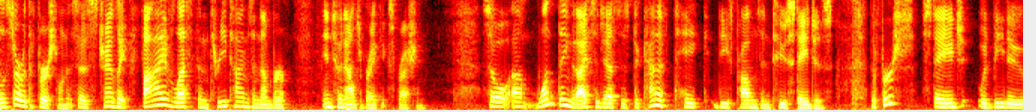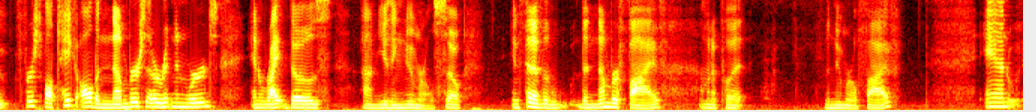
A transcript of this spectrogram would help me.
So let's start with the first one. It says translate 5 less than 3 times a number into an algebraic expression. So um, one thing that I suggest is to kind of take these problems in two stages. The first stage would be to, first of all, take all the numbers that are written in words and write those um, using numerals. So instead of the, the number 5, I'm going to put the numeral 5. And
